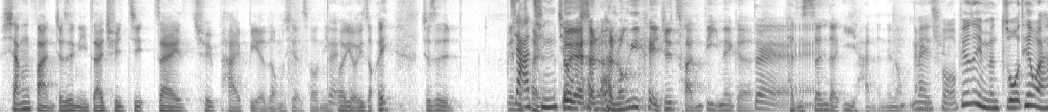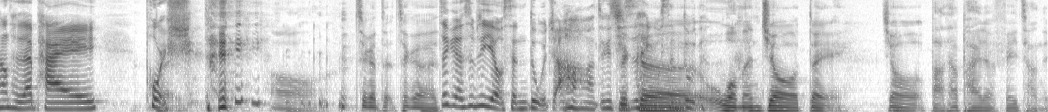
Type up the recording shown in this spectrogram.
相反，就是你再去接再去拍别的东西的时候，你会有一种哎，就是驾轻就对，很很容易可以去传递那个对很深的意涵的那种。没错，比如说你们昨天晚上才在拍 Porsche，哦，这个的这个这个是不是也有深度？就啊，这个其实很有深度的，我们就对。就把它拍的非常的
